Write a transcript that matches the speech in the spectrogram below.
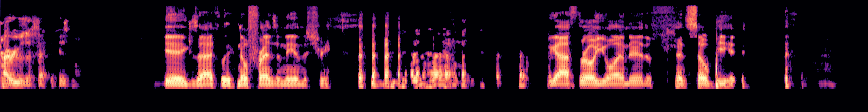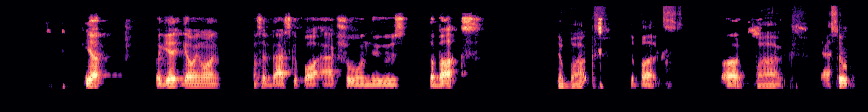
Kyrie was affecting his money. Yeah, exactly. No friends in the industry. we gotta throw you under the and so be it. yep. But get going on to basketball actual news. The Bucks. The Bucks. The Bucks. Bucks. The Bucks. That's who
